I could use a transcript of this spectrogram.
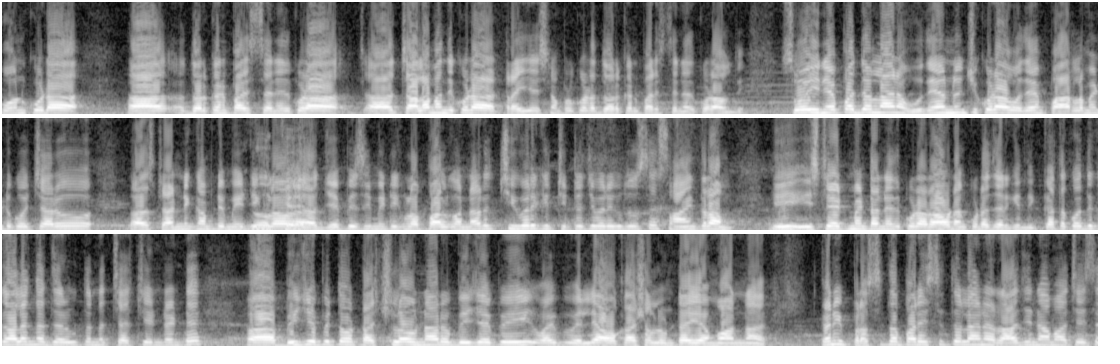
ఫోన్ కూడా దొరకని పరిస్థితి అనేది కూడా చాలామంది కూడా ట్రై చేసినప్పుడు కూడా దొరకని పరిస్థితి అనేది కూడా ఉంది. సో ఈ నేపథ్యంలో ఆయన ఉదయం నుంచి కూడా ఉదయం పార్లమెంట్కి వచ్చారు స్టాండింగ్ కమిటీ మీటింగ్లో. జేపీసీ మీటింగ్లో పాల్గొన్నారు. చివరికి చిట్ట చివరికి చూస్తే సాయంత్రం ఈ స్టేట్మెంట్ అనేది కూడా రావడం కూడా జరిగింది. గత కొద్ది కాలంగా జరుగుతున్న చర్చ ఏంటంటే బీజేపీతో టచ్లో ఉన్నారు. బీజేపీ వైపు వెళ్ళే అవకాశాలు ఉంటాయేమో అన్న కానీ ప్రస్తుత పరిస్థితుల్లో ఆయన రాజీనామా చేసి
